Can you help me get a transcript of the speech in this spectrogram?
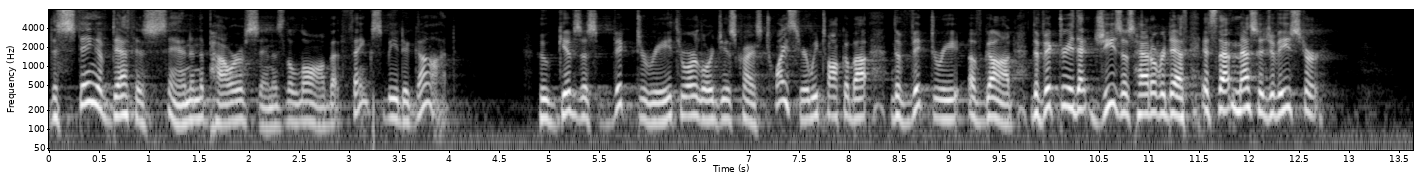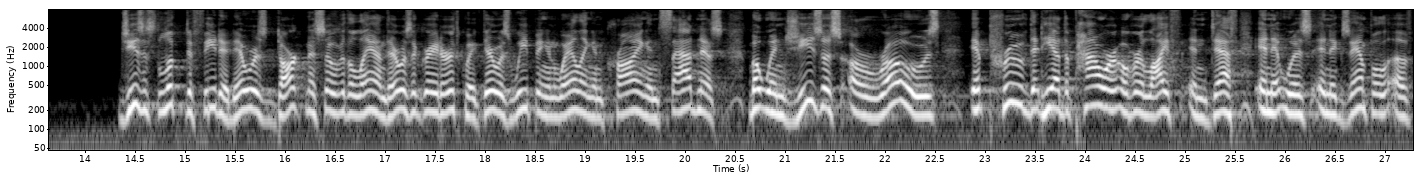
The sting of death is sin, and the power of sin is the law. But thanks be to God who gives us victory through our Lord Jesus Christ. Twice here we talk about the victory of God, the victory that Jesus had over death. It's that message of Easter. Jesus looked defeated. There was darkness over the land. There was a great earthquake. There was weeping and wailing and crying and sadness. But when Jesus arose, it proved that he had the power over life and death. And it was an example of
